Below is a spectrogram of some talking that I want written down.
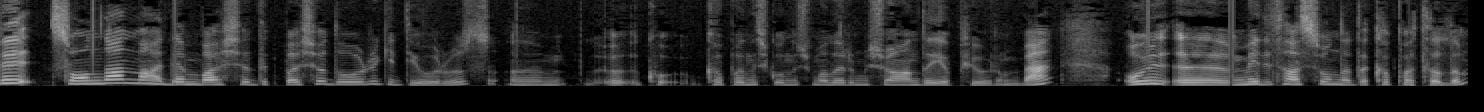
Ve sondan madem başladık başa doğru gidiyoruz. Kapanış konuşmalarımı şu anda yapıyorum ben. O meditasyonla da kapatalım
